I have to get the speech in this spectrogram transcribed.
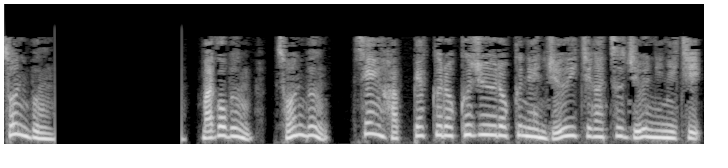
孫文。孫文、孫文、1866年11月12日、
